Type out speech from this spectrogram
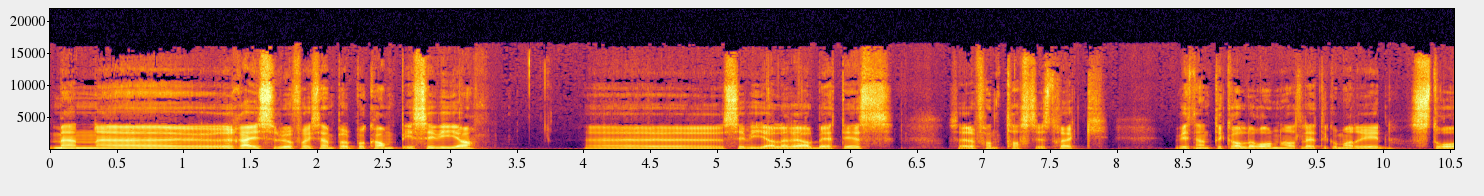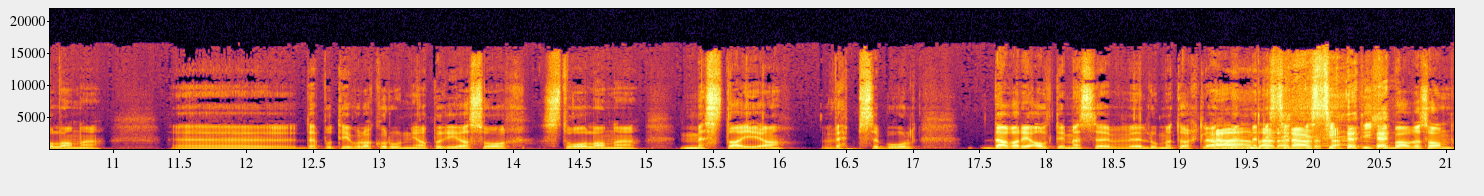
men eh, reiser du f.eks. på kamp i Sevilla, Sevilla eller Real Betis, så er det fantastisk trøkk. Vitente Calderón, Atletico Madrid, strålende. Deportivo la Coruña på Riazor, strålende. Mestalla, Vepsebol der har de alltid med seg lommetørkle, ja, men, men de, sitter, de, sitter, ikke bare sånn.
